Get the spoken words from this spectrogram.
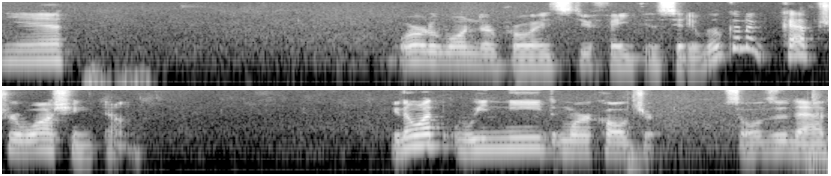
Yeah. World of Wonder provides two faith in city. We're gonna capture Washington. You know what? We need more culture. So let's do that.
